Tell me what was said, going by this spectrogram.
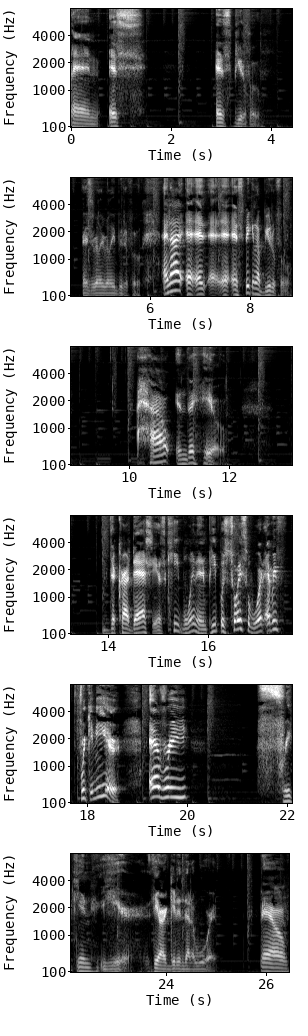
And it's it's beautiful. It's really, really beautiful. And I and, and, and speaking of beautiful, how in the hell the Kardashians keep winning People's Choice Award every freaking year? Every freaking year they are getting that award. Now,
